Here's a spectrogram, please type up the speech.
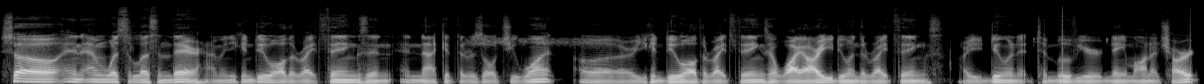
So, and and what's the lesson there? I mean, you can do all the right things and and not get the results you want, or you can do all the right things. Or why are you doing the right things? Are you doing it to move your name on a chart,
